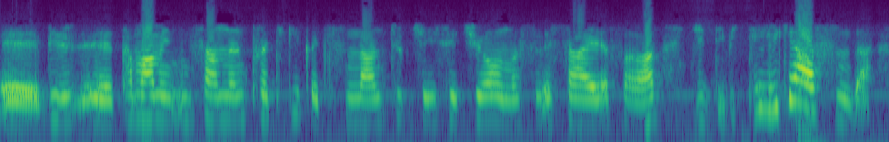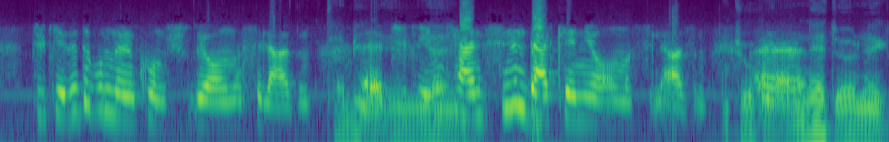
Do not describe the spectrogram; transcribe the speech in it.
e, bir e, tamamen insanların pratiklik açısından Türkçeyi seçiyor olması vesaire falan ciddi bir tehlike aslında. Türkiye'de de bunların konuşuluyor olması lazım. Tabii, E, Türkiye'nin yani- kendisinin dertleniyor olması lazım. Çok Ee, net örnekler.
